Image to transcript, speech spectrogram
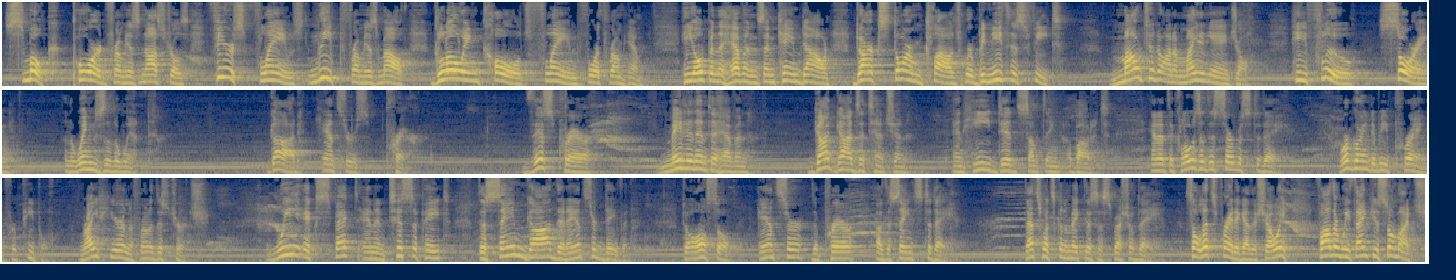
Smoke poured from his nostrils. Fierce flames leaped from his mouth. Glowing coals flamed forth from him. He opened the heavens and came down. Dark storm clouds were beneath his feet. Mounted on a mighty angel, he flew, soaring on the wings of the wind. God answers prayer. This prayer made it into heaven got God's attention, and he did something about it. And at the close of this service today, we're going to be praying for people right here in the front of this church. We expect and anticipate the same God that answered David to also answer the prayer of the saints today. That's what's going to make this a special day. So let's pray together, shall we? Father, we thank you so much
